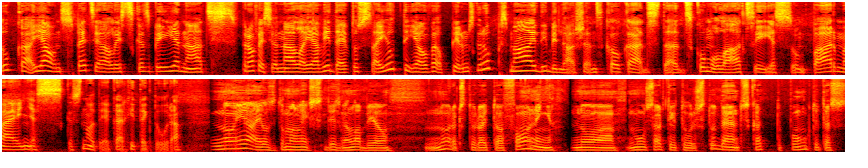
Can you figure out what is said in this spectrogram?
tu kā jauns speciālists, kas bija ienācis profesionālajā vidē, tu sajūti jau vēl pirms grupas māju dibināšanas kaut kādas tādas kumulācijas un pārmaiņas, kas notiek arhitektūrā? Nu, jā, Ilzi, tu man liekas diezgan labi jau noraksturoja to foniņu. No mūsu arhitektūras studentu skatu punktu tas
